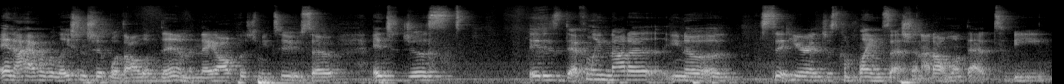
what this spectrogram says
and I have a relationship with all of them, and they all push me too. So it's just, it is definitely not a you know a sit here and just complain session. I don't want that to be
